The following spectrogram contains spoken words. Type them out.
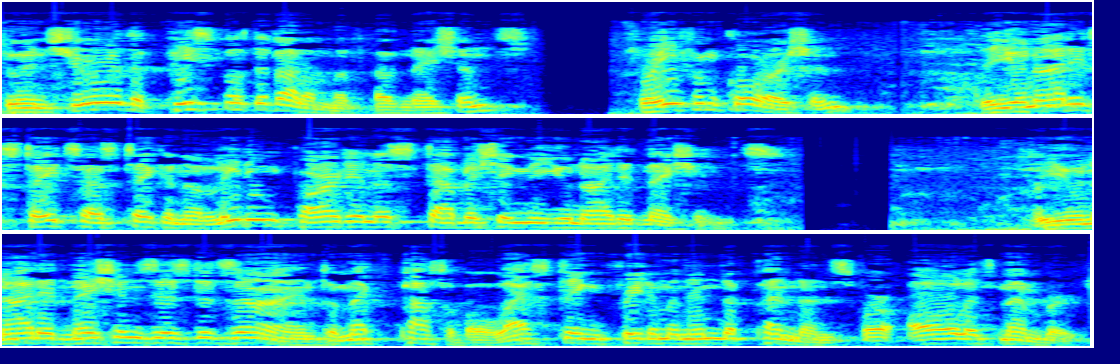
To ensure the peaceful development of nations, free from coercion, the United States has taken a leading part in establishing the United Nations. The United Nations is designed to make possible lasting freedom and independence for all its members.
